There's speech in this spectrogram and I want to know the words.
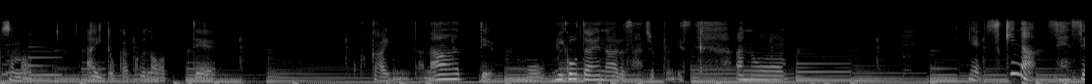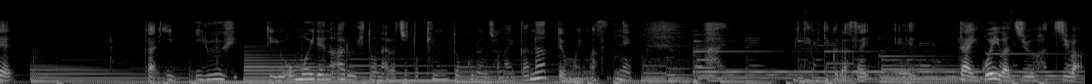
その愛とか苦悩って深いんだなってもう見応えのある30分です。あのね、好きな先生がいるっていう思い出のある人ならちょっとキュンとくるんじゃないかなって思いますね。はい、見てみてください。えー、第5位は18話、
